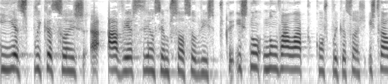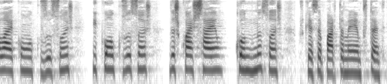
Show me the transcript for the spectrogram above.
E as explicaões a, a ver seriam sempre só sobre isto, porque isto não, não vai lá com explicações, isto vai lá é com acusações e com acusações das quais saiam condenações, porque essa parte também é importante.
